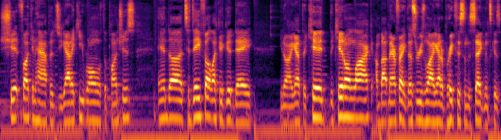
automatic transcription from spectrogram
shit fucking happens. You got to keep rolling with the punches. And uh, today felt like a good day. You know, I got the kid, the kid on lock. I'm about matter of fact, that's the reason why I got to break this into segments because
